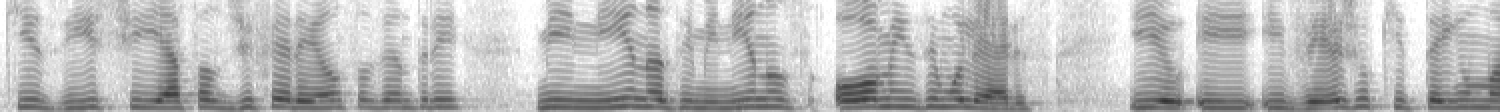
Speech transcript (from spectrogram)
que existe e essas diferenças entre meninas e meninos, homens e mulheres. E, e, e vejo que tem uma.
